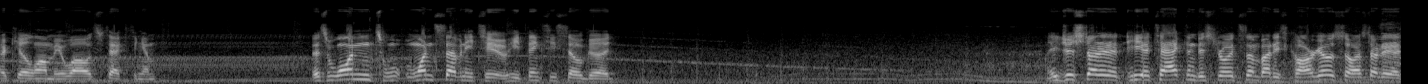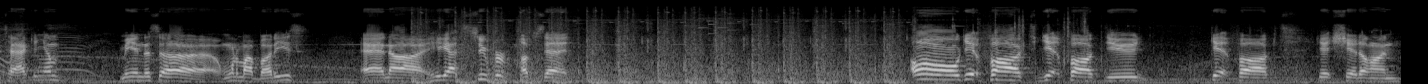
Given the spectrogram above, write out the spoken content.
a kill on me while I was texting him. This one 172. He thinks he's so good. He just started... He attacked and destroyed somebody's cargo, so I started attacking him. Me and this, uh, one of my buddies. And, uh, he got super upset. Oh, get fucked. Get fucked, dude. Get fucked. Get shit on.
